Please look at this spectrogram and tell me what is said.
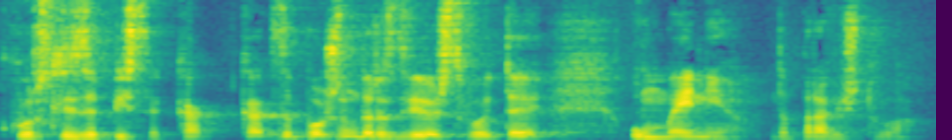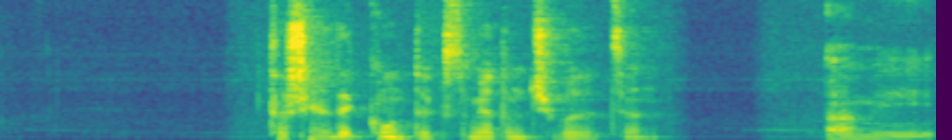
курс ли записа, как, как започна да развиваш своите умения да правиш това? Това ще ни даде контекст, смятам, че бъде ценно. Ами,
